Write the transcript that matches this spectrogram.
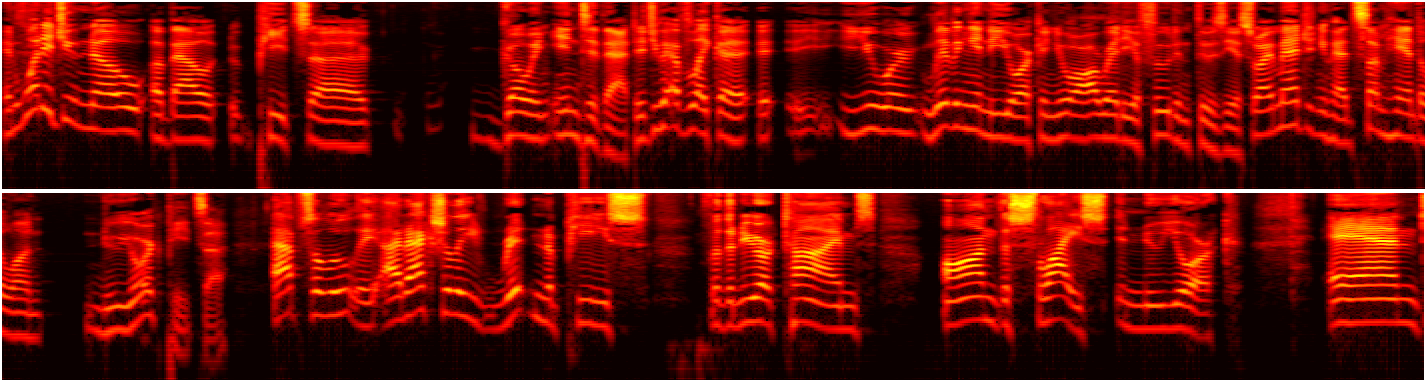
And what did you know about pizza going into that? Did you have like a you were living in New York and you were already a food enthusiast. So I imagine you had some handle on New York pizza. Absolutely. I'd actually written a piece for the New York Times on the slice in New York. And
